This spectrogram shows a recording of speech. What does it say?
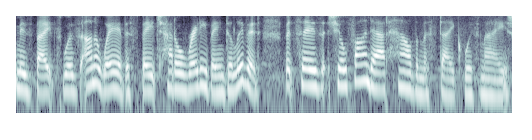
Ms Bates was unaware the speech had already been delivered, but says she'll find out how the mistake was made.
